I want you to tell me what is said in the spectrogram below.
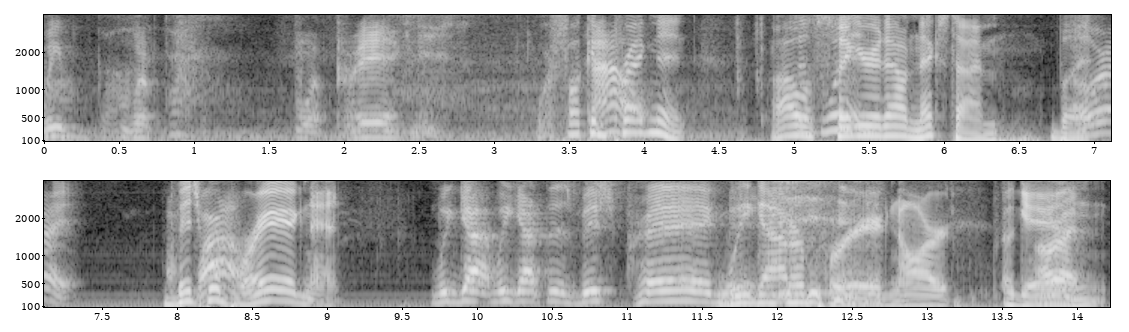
We oh, God. we're we're pregnant. We're fucking Ow. pregnant. Well, let's figure it out next time. But All right, bitch, Wow. we're pregnant. We got we got this bitch pregnant. We got her pregnant again. All right.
